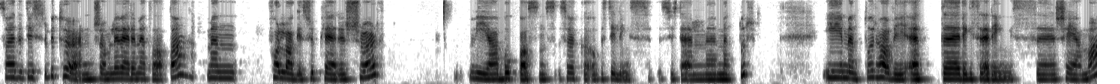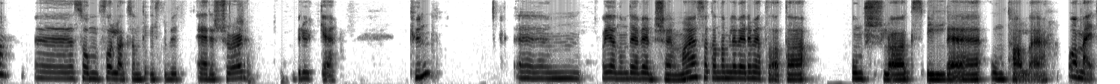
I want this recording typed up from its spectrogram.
så er det distributøren som leverer metadata, men forlaget supplerer sjøl via Bokbasens søke- og bestillingssystem Mentor. I Mentor har vi et eh, registreringsskjema eh, som forlag som distribuerer sjøl bruker kun. Um, og gjennom det webskjemaet så kan de levere metadata, omslagsbilde, omtale og mer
